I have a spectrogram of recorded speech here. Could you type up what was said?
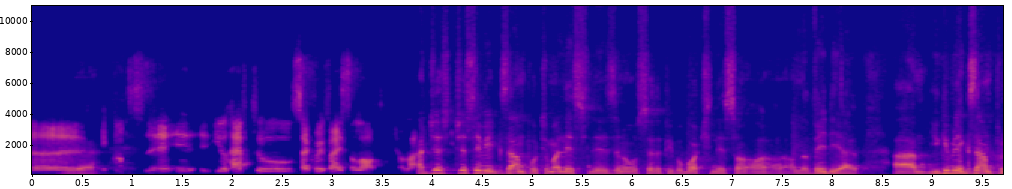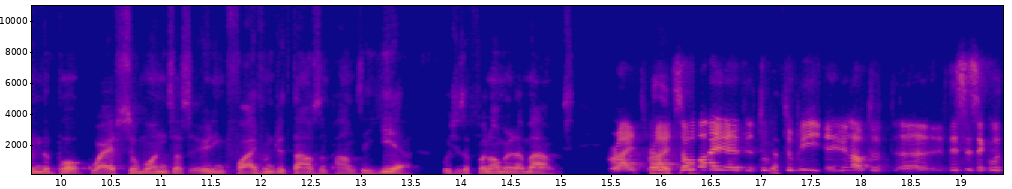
Uh, Yeah. Because uh, it, you have to sacrifice a lot in your life. And just just give an example to my listeners and also the people watching this on, on, on the video, um, you give an example in the book where if someone's just earning five hundred thousand pounds a year, which is a phenomenal amount, Right, right. So I uh, to, to be uh, you know to uh, this is a good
